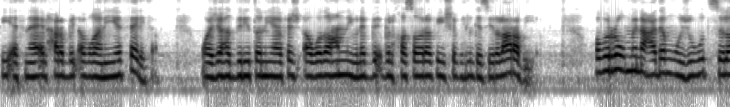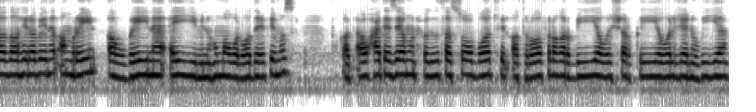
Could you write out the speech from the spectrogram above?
في أثناء الحرب الأفغانية الثالثة واجهت بريطانيا فجأة وضعا ينبئ بالخسارة في شبه الجزيرة العربية. وبالرغم من عدم وجود صلة ظاهرة بين الأمرين أو بين أي منهما والوضع في مصر فقد أوحى تزامن حدوث الصعوبات في الأطراف الغربية والشرقية والجنوبية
